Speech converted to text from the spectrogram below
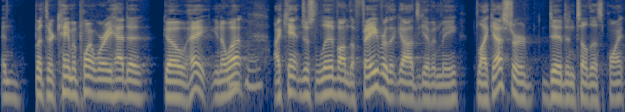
and but there came a point where he had to go, hey, you know what? I can't just live on the favor that God's given me, like Esther did until this point.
